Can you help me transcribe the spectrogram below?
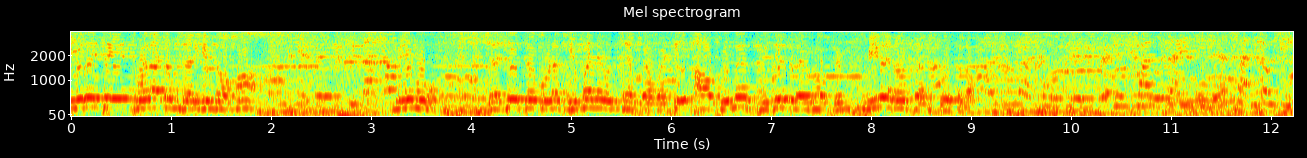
ఏదైతే పోరాటం జరిగిందో అమ్మా మేము జడ్జెస్లో కూడా మిమ్మల్ని వచ్చాం కాబట్టి ఆ విన్నర్స్ విజేతలు ఎవరో మీరే అనౌన్స్ చేసుకోతున్నాం ఫస్ట్ ప్రైజ్ విన్నర్ సంతోషి.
